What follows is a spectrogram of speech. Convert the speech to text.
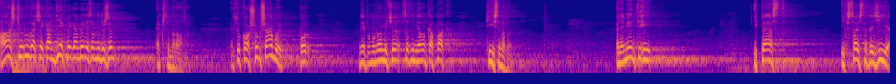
A është kjo rruga që e ka ndjekë pejgamberi alejhi selam në ndryshim? E kështu me radhë. E këtu ka shumë shambuj, por ne po munohemi që secilit me ia dhon ka pak hise n'ato. Elementi i i pestë i kësaj strategjie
